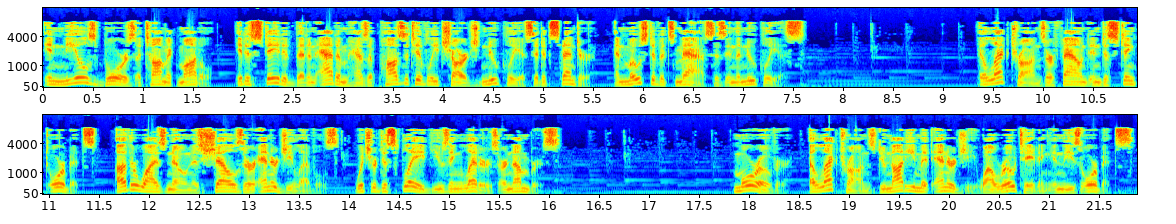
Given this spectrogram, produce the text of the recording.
In Niels Bohr's atomic model, it is stated that an atom has a positively charged nucleus at its center, and most of its mass is in the nucleus. Electrons are found in distinct orbits, otherwise known as shells or energy levels, which are displayed using letters or numbers. Moreover, electrons do not emit energy while rotating in these orbits.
